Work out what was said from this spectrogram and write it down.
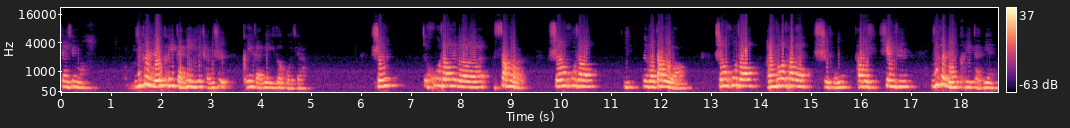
相信吗？一个人可以改变一个城市，可以改变一个国家。神就呼召那个撒母耳，神呼召一那个大卫王，神呼召很多他的使徒、他的先知，一个人可以改变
